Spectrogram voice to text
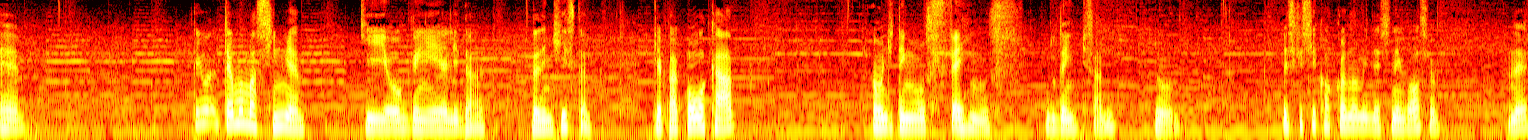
É. Tem até uma massinha que eu ganhei ali da, da dentista. Que é para colocar onde tem os ferrinhos do dente, sabe? Do... Eu esqueci qual é o nome desse negócio, né?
